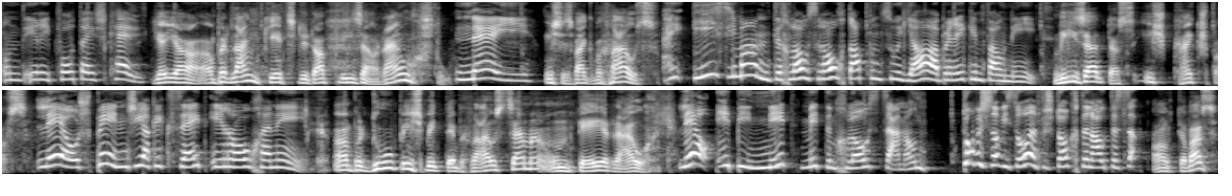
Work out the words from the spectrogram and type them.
Und ihre Pfote ist kalt? Ja, ja, aber lenk jetzt nicht ab, Lisa. Rauchst du? Nein. Ist es wegen dem Klaus? Hey, easy, Mann. Der Klaus raucht ab und zu ja, aber ich im Fall nicht. Lisa, das ist kein Spass. Leo, spinnst? Ich habe gesagt, ich rauche nicht. Aber du bist mit dem Klaus zusammen und der raucht. Leo, ich bin nicht mit dem Klaus zusammen. Und du bist sowieso ein verstockter alter Sa Alter was?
